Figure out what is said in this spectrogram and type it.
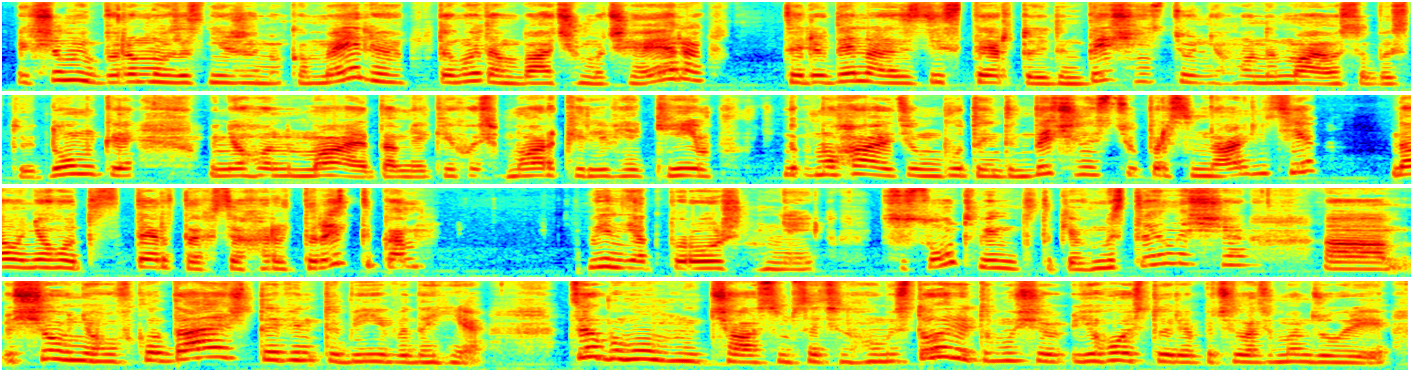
Якщо ми беремо засніжену камелію, то ми там бачимо Чаера. Це людина зі стертою ідентичністю, у нього немає особистої думки, у нього немає там якихось маркерів, які допомагають йому бути ідентичністю, персональніті. Да, У нього стерта вся характеристика. Він як порожній сосуд, він таке вмістилище, що в нього вкладаєш, те він тобі і видає. Це обумовлено часом сетінгом історії, тому що його історія почалась в Манджурії,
